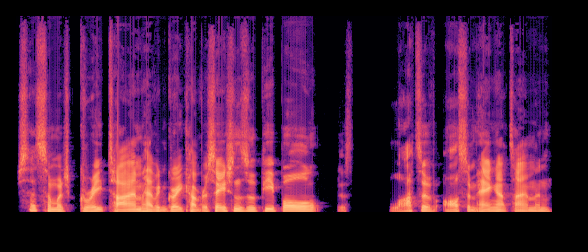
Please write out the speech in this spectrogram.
just had so much great time having great conversations with people, just lots of awesome hangout time, and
